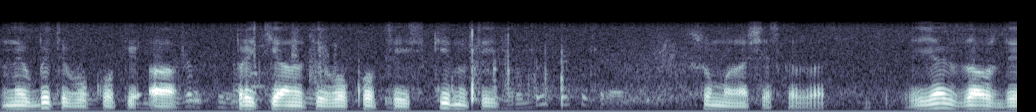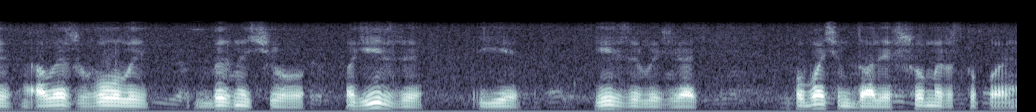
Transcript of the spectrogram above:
не вбитий в окопі, а притягнутий в окопці і скинутий. Що можна ще сказати? Як завжди, але ж голий, без нічого. А гільзи є, гільзи лежать. Побачимо далі, що ми розкопаємо.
